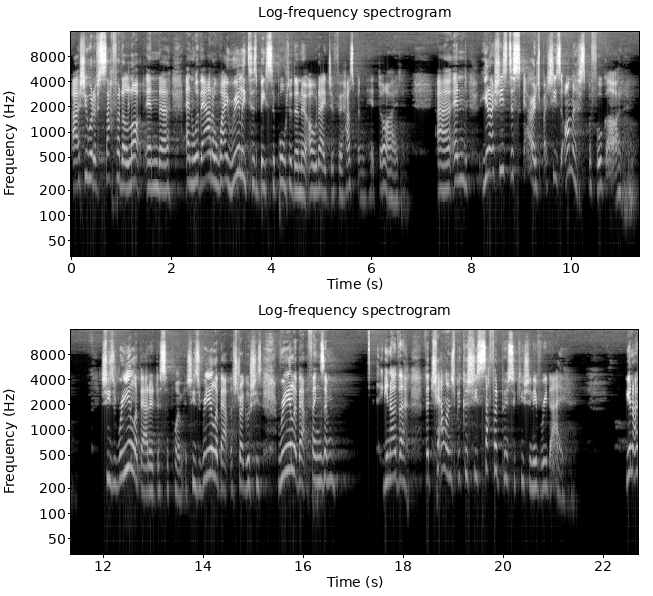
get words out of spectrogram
Uh, she would have suffered a lot and, uh, and without a way really to be supported in her old age if her husband had died. Uh, and, you know, she's discouraged, but she's honest before God. She's real about her disappointment. She's real about the struggle. She's real about things. And, you know, the, the challenge because she suffered persecution every day. You know,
